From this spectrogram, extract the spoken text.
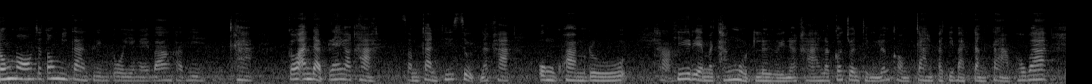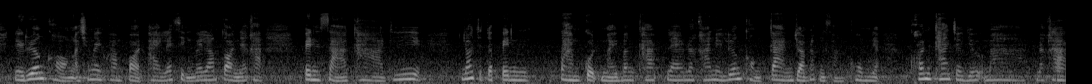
น้องๆ จะต้องมีการเตรียมตัวยังไงบ้างคะพี่ค่ะก็อันดับแรกอะค่ะสำคัญที่สุดนะคะ องค์ความรู้ที่เรียนมาทั้งหมดเลยนะคะ แล้วก็จนถึงเรื่องของการปฏิบัติต่างๆ เพราะว่าในเรื่องของอาชีพในความปลอดภัยและสิ่งแวดล้อมตอนนี้ค่ะเป็นสาขาที่นอกจากจะเป็น ตามกฎหมายบังคับแล้วนะคะ ในเรื่องของการยอมรับของสังคมเนี่ยค่อนข้างจะเยอะมากนะคะค่ะ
